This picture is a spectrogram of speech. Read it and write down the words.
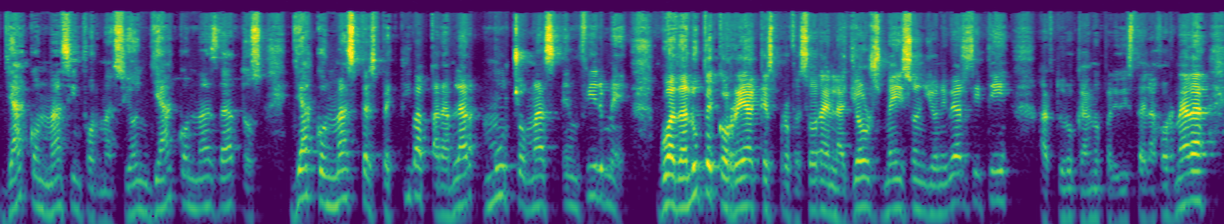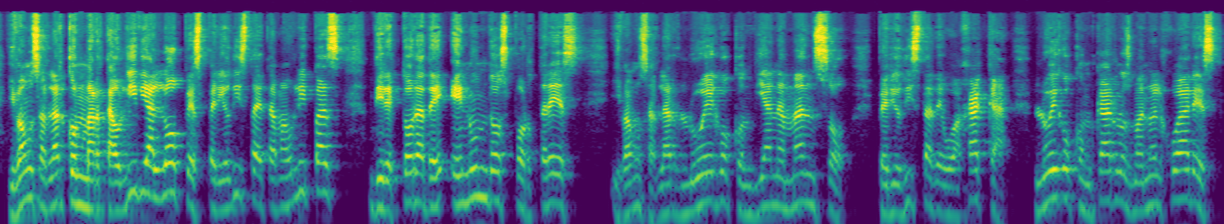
ya con más información, ya con más datos, ya con más perspectiva para hablar mucho más en firme. Guadalupe Correa, que es profesora en la George Mason University, Arturo Cano, periodista de la jornada, y vamos a hablar con Marta Olivia López, periodista de Tamaulipas, directora de En un 2x3 y vamos a hablar luego con Diana Manso, periodista de Oaxaca, luego con Carlos Manuel Juárez,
